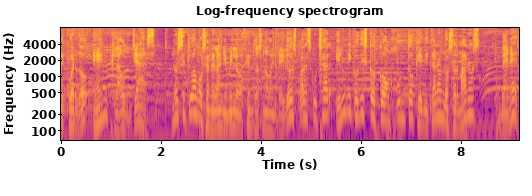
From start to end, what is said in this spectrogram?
recuerdo en Cloud Jazz. Nos situamos en el año 1992 para escuchar el único disco conjunto que editaron los hermanos Bennett,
